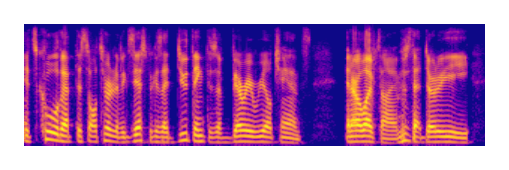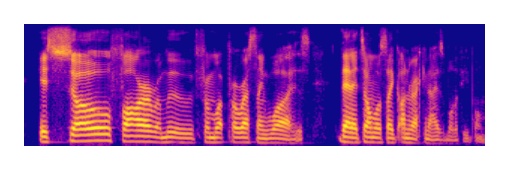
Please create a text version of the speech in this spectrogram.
it's cool that this alternative exists because I do think there's a very real chance in our lifetimes that WWE is so far removed from what pro wrestling was that it's almost like unrecognizable to people.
